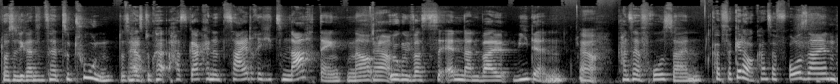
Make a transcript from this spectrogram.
Du hast ja die ganze Zeit zu tun. Das heißt, Ja. du hast gar keine Zeit richtig zum Nachdenken, ne? Ja. irgendwie was zu ändern, weil wie denn? Ja. Kannst ja froh sein. Kannst du, genau, kannst ja froh sein.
